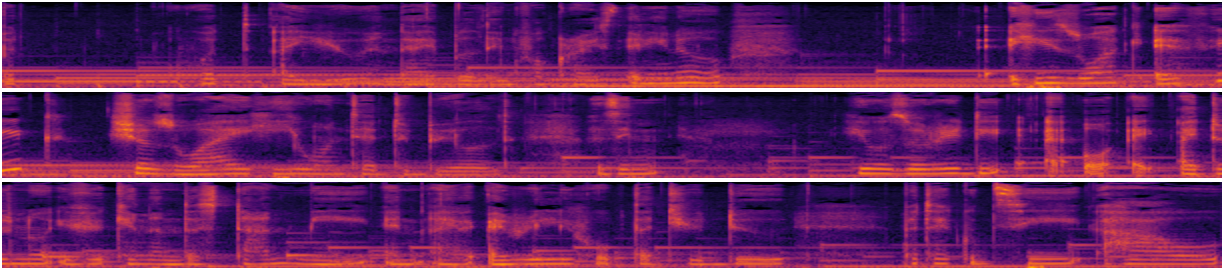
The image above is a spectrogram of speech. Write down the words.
But what are you and I building for Christ? And you know, his work ethic shows why he wanted to build. As in, he was already, or I, I don't know if you can understand me, and I, I really hope that you do but I could see how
